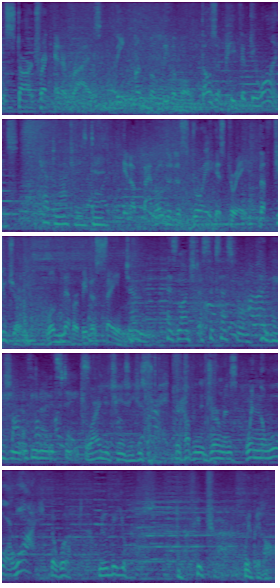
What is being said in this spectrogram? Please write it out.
On Star Trek Enterprise. The unbelievable. Those are P-51s. Captain Archer is dead. In a battle to destroy history, the future will never be the same. Germany has launched a successful invasion of the United States. Why are you changing history? You're helping the Germans win the war. Why? The world will be yours, and the future will belong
